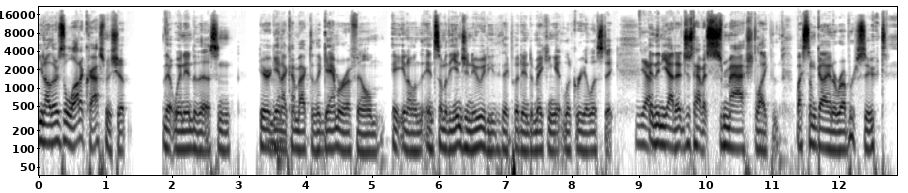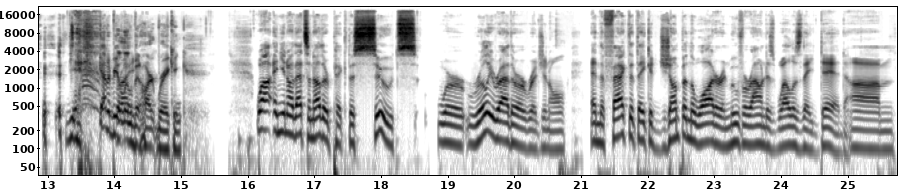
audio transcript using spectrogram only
you know, there's a lot of craftsmanship that went into this, and here again, Mhm. I come back to the Gamera film, you know, and, and some of the ingenuity that they put into making it look realistic, yeah, and then yeah, to just have it smashed like by some guy in a rubber suit, yeah. got to be a little bit heartbreaking. Well, and you know that's another pick. The suits were really rather original, and the fact that they could jump in the water and move around as well as they did. Um,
